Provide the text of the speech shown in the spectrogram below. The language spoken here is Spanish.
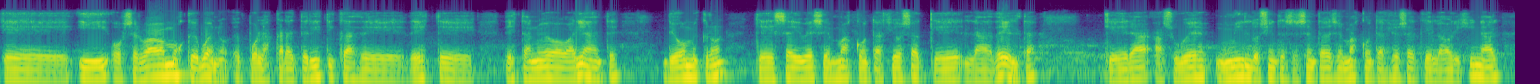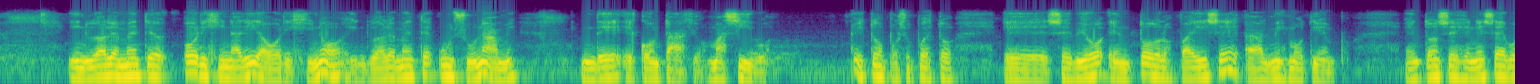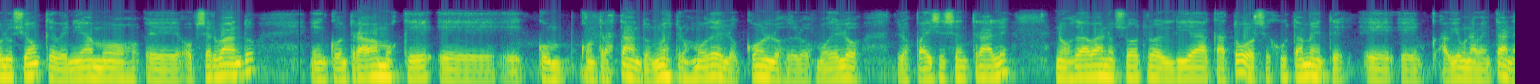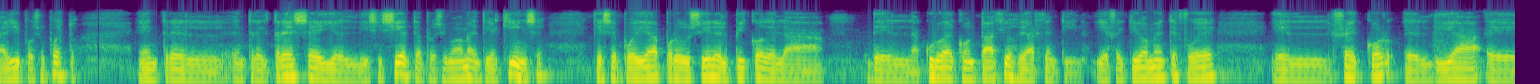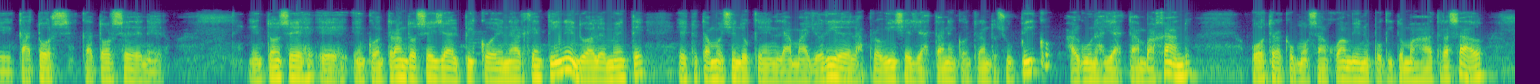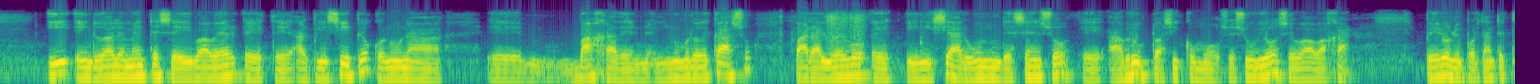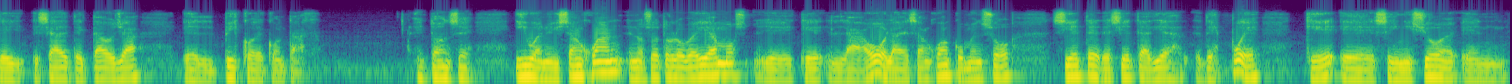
eh, y observábamos que, bueno, eh, por las características de, este, de esta nueva variante de Omicron, que es seis veces más contagiosa que la Delta, que era a su vez 1260 veces más contagiosa que la original, indudablemente originaría, originó indudablemente un tsunami de eh, contagio masivo. Esto, por supuesto, se vio en todos los países al mismo tiempo. Entonces, en esa evolución que veníamos eh, observando, encontrábamos que eh, eh, contrastando nuestros modelos con los de los modelos de los países centrales, nos daba a nosotros el día 14, justamente, había una ventana allí, por supuesto, entre el, entre el 13 y el 17 aproximadamente, y el 15, que se podía producir el pico de la, de la curva de contagios de Argentina. Y efectivamente fue el récord el día 14, eh, 14 de enero. Entonces, eh, encontrándose ya el pico en Argentina, indudablemente, esto estamos diciendo que en la mayoría de las provincias ya están encontrando su pico, algunas ya están bajando, otras como San Juan viene un poquito más atrasado, y indudablemente se iba a ver este, al principio con una eh, baja en el número de casos para luego eh, iniciar un descenso eh, abrupto, así como se subió, se va a bajar. Pero lo importante es que se ha detectado ya el pico de contagio. Entonces, y bueno, y San Juan, nosotros lo veíamos que la ola de San Juan comenzó siete, de 7 a 10 después que eh, se inició en,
